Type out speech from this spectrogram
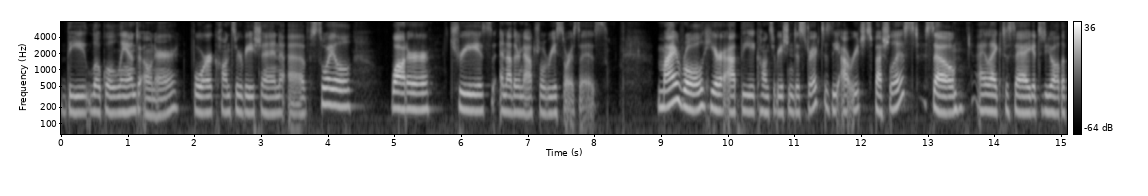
the local landowner for conservation of soil, water, trees, and other natural resources. My role here at the Conservation District is the outreach specialist. So I like to say I get to do all the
